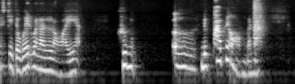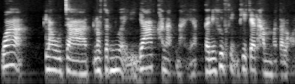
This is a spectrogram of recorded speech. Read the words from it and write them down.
สจิตเวชวันละร้อยอะคือเออนึกภาพไม่ออกกันนะว่าเราจะเราจะเหนื่อยยากขนาดไหนอะแต่นี่คือสิ่งที่แกทำมาตลอด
